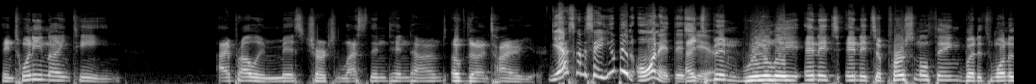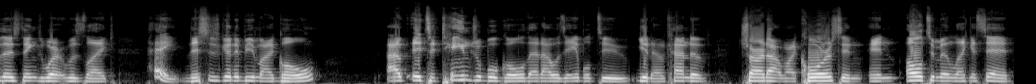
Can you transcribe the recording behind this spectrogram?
in 2019. I probably missed church less than ten times of the entire year. Yeah, I was gonna say you've been on it this It's year. It's been really, and it's and it's a personal thing, but it's one of those things where it was like, hey, this is going to be my goal. I, it's a tangible goal that I was able to, you know, kind of chart out my course, and and ultimately, like I said,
